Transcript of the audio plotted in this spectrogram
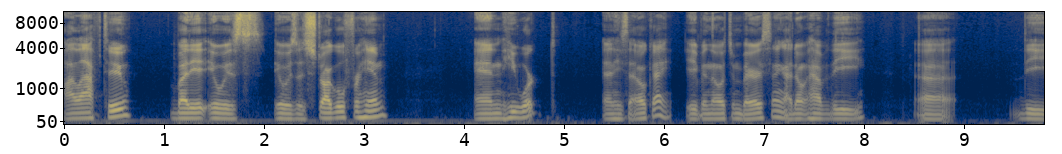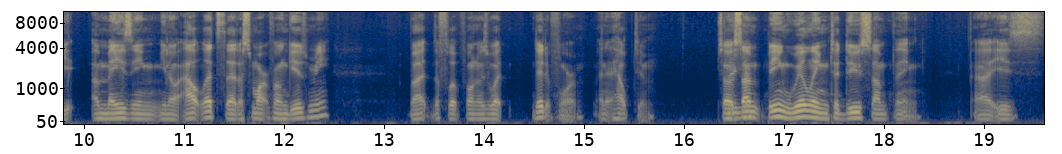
I laughed too, but it, it was it was a struggle for him, and he worked, and he said, okay, even though it's embarrassing, I don't have the uh, the amazing you know outlets that a smartphone gives me, but the flip phone is what did it for him, and it helped him. So some being willing to do something uh, is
